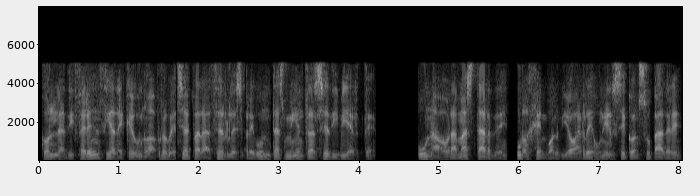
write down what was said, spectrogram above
Con la diferencia de que uno aprovecha para hacerles preguntas mientras se divierte. Una hora más tarde, Urgen volvió a reunirse con su padre,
